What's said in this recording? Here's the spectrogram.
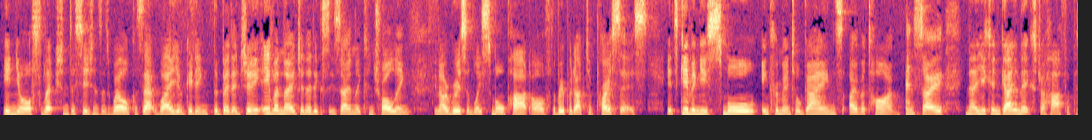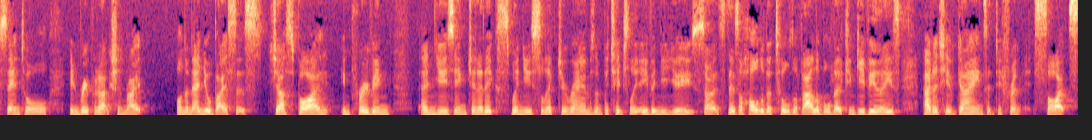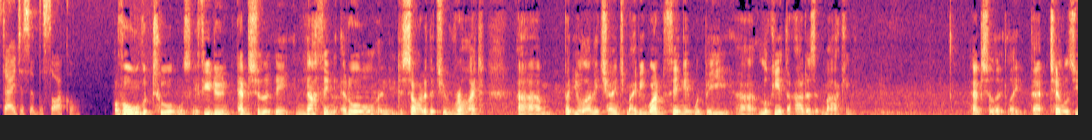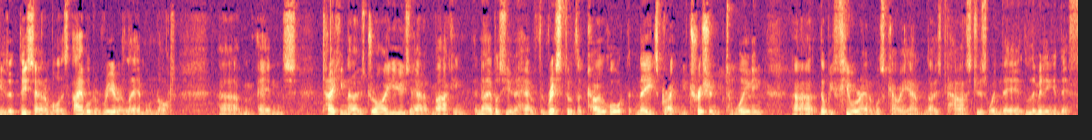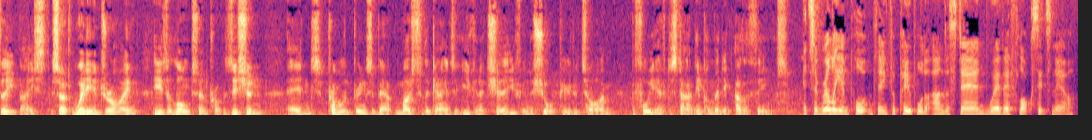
in your selection decisions as well, because that way you're getting the better gene, even though genetics is only controlling, you know, a reasonably small part of the reproductive process. It's giving you small incremental gains over time, and so you know you can gain an extra half a percent or in reproduction rate on an annual basis just by improving and using genetics when you select your rams and potentially even your ewes. So there's a whole lot of tools available that can give you these additive gains at different site stages of the cycle of all the tools, if you do absolutely nothing at all and you decided that you're right, um, but you'll only change maybe one thing, it would be uh, looking at the udders at marking. Absolutely. That tells you that this animal is able to rear a lamb or not. Um, and taking those dry ewes out at marking enables you to have the rest of the cohort that needs great nutrition to weaning uh, there'll be fewer animals going out in those pastures when they're limiting in their feed base. So, wetting and drying is a long term proposition and probably brings about most of the gains that you can achieve in a short period of time before you have to start implementing other things. It's a really important thing for people to understand where their flock sits now.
